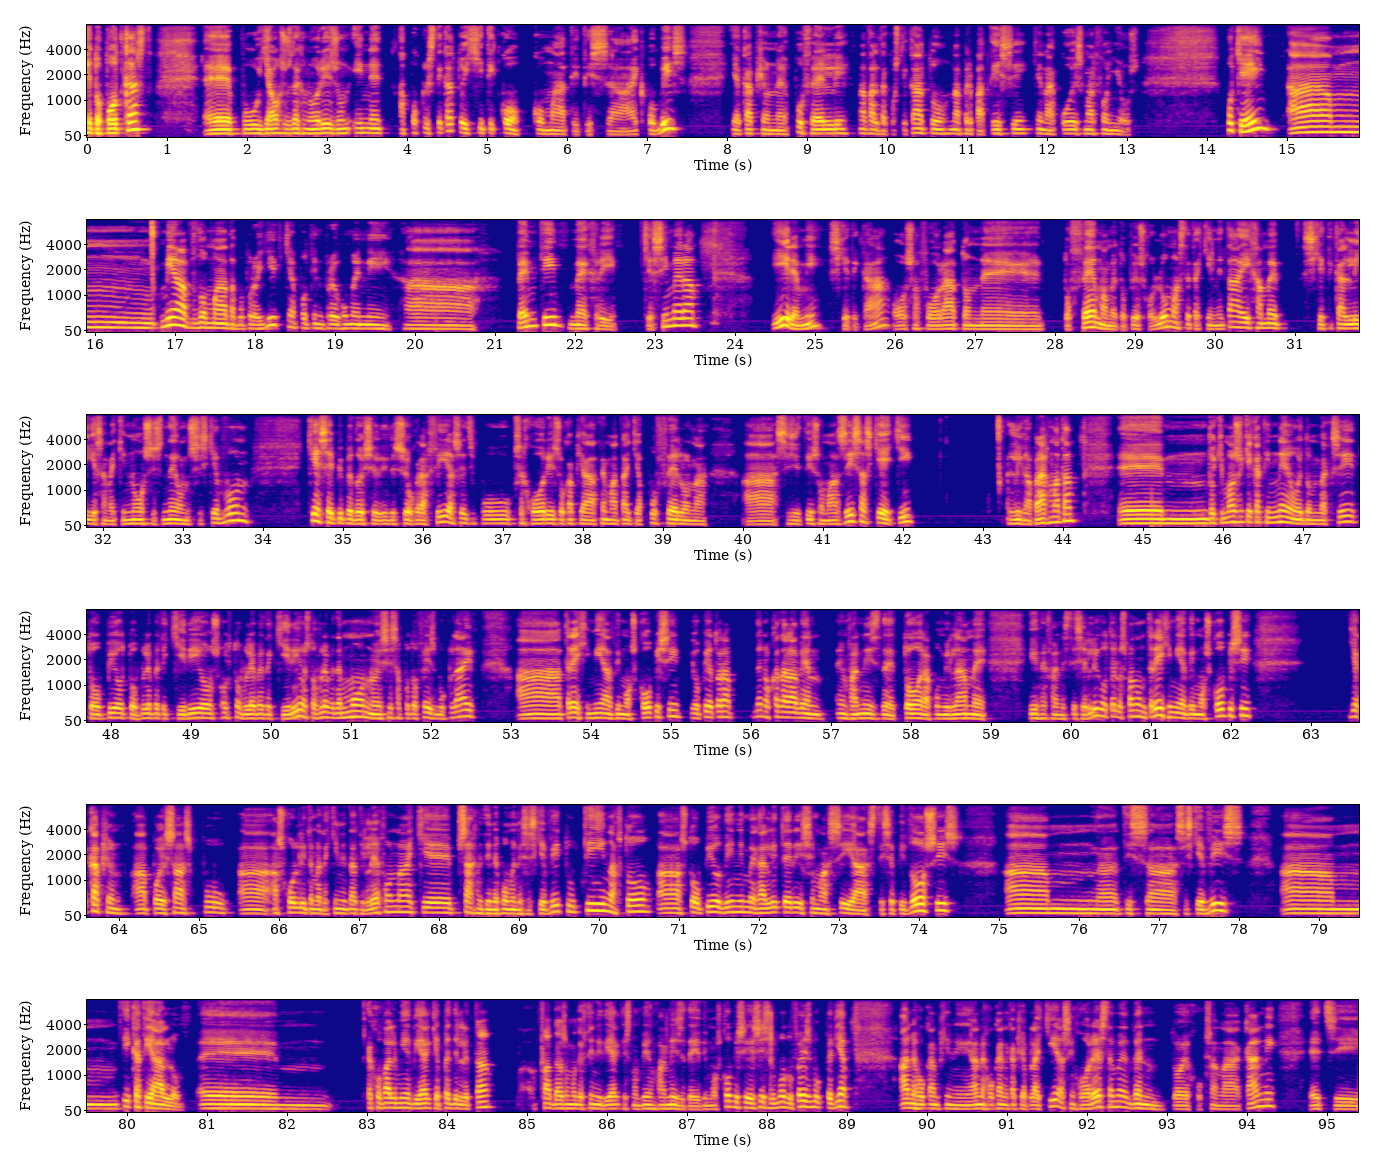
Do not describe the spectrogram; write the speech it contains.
και το podcast ε, που για όσους δεν γνωρίζουν είναι αποκλειστικά το ηχητικό κομμάτι της εκπομπής για κάποιον ε, που θέλει να βάλει τα ακουστικά του, να περπατήσει και να ακούει smartphone news. OK, μία εβδομάδα που προηγήθηκε από την προηγούμενη α, Πέμπτη μέχρι και σήμερα, ήρεμη σχετικά όσο αφορά τον, ε, το θέμα με το οποίο ασχολούμαστε, τα κινητά. Είχαμε σχετικά λίγες ανακοινώσεις νέων συσκευών και σε επίπεδο ειδησιογραφίας, έτσι που ξεχωρίζω κάποια θεματάκια που θέλω να συζητήσω μαζί σας και εκεί λίγα πράγματα. Ε, δοκιμάζω και κάτι νέο εντωμεταξύ, το οποίο το βλέπετε κυρίως, όχι το βλέπετε κυρίως, το βλέπετε μόνο εσείς από το Facebook Live. Α, τρέχει μία δημοσκόπηση, η οποία τώρα δεν έχω καταλάβει αν εμφανίζεται τώρα που μιλάμε ή θα εμφανιστεί σε λίγο. Τέλος πάντων τρέχει μία δημοσκόπηση για κάποιον από εσάς που α, ασχολείται με τα κινητά τηλέφωνα και ψάχνει την επόμενη συσκευή του, τι είναι αυτό α, στο οποίο δίνει μεγαλύτερη σημασία στις επιδόσεις α, της α, συσκευής ή κάτι άλλο. Ε, έχω βάλει μια διάρκεια 5 λεπτά, φαντάζομαι ότι αυτή είναι η διάρκεια στην οποία εμφανίζεται η δημοσκόπηση. Εσείς λοιπόν του Facebook, παιδιά, αν έχω, κάνει, αν έχω κάνει κάποια πλακία, συγχωρέστε με, δεν το έχω ξανακάνει έτσι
